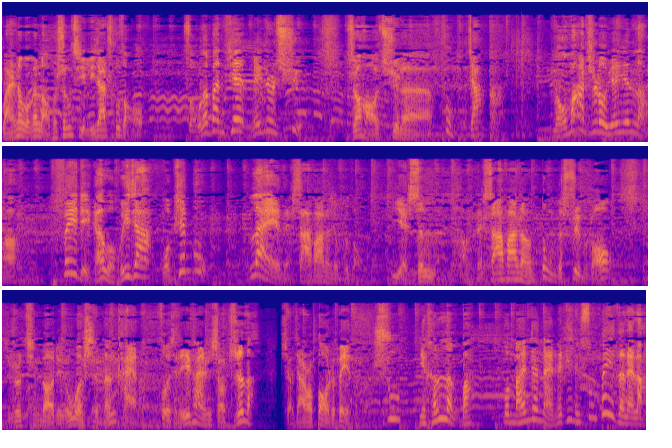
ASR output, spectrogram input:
晚上我跟老婆生气，离家出走，走了半天没地儿去，只好去了父母家。老妈知道原因了啊，非得赶我回家，我偏不，赖在沙发上就不走了。夜深了，躺在沙发上冻得睡不着。这时候听到这个卧室门开了，坐起来一看是小侄子，小家伙抱着被子说：“叔，你很冷吧？我瞒着奶奶给你送被子来了。”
